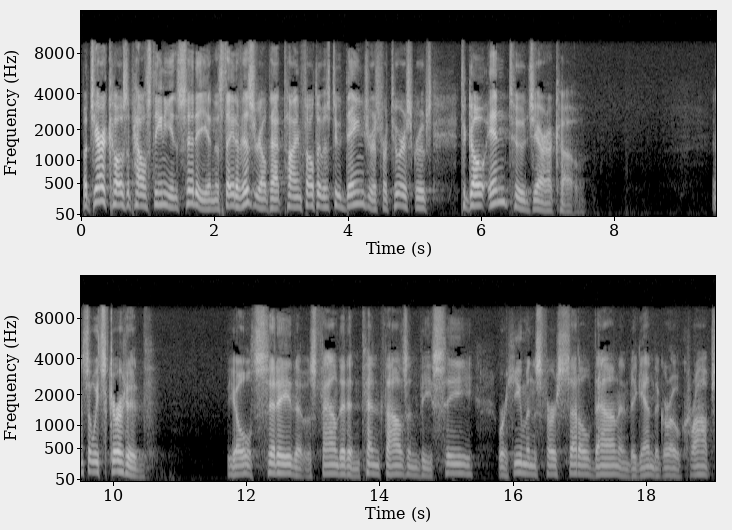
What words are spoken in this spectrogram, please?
But Jericho is a Palestinian city, and the state of Israel at that time felt it was too dangerous for tourist groups to go into Jericho. And so we skirted the old city that was founded in 10,000 BC, where humans first settled down and began to grow crops.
